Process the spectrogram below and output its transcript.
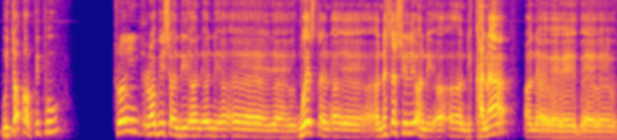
We talk of people throwing rubbish on the, on, on the uh, uh waste uh, uh, unnecessarily on the, on the canal, on the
